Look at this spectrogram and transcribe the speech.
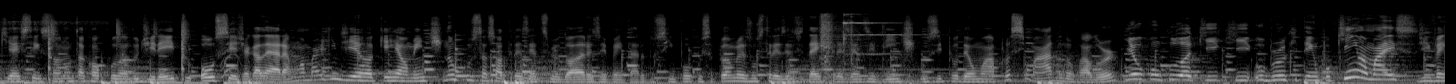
que a extensão não tá calculando direito. Ou seja, galera, uma margem de erro aqui realmente não custa só 300 mil dólares o inventário do Simple, custa pelo menos uns 310, 320. O Simple deu uma aproximada no valor. E eu concluo aqui que o Brook tem um pouquinho a mais de inventário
